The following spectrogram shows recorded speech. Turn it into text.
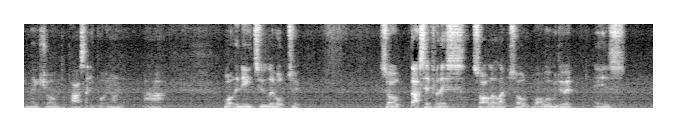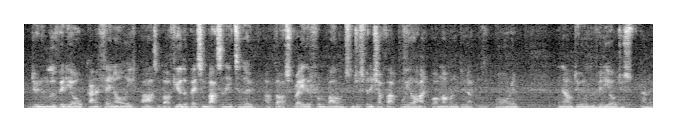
and make sure the parts that you're putting on are what they need to live up to. So that's it for this sort of little episode. What I will be doing is doing another video kind of fitting all these parts. I've got a few other bits and bats I need to do. I've got to spray the front valance and just finish off that wheel arch, but I'm not going to do that because it's boring. And then I'll do another video just kind of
